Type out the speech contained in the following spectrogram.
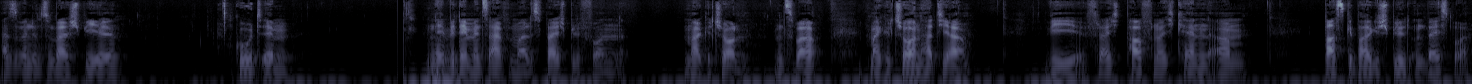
Also wenn du zum Beispiel gut im Ne, wir nehmen jetzt einfach mal das Beispiel von Michael Jordan. Und zwar, Michael Jordan hat ja, wie vielleicht ein paar von euch kennen, ähm, Basketball gespielt und Baseball.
